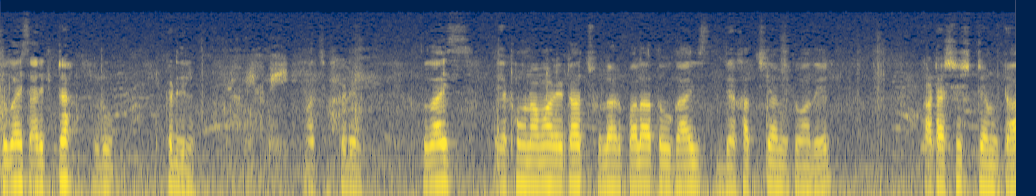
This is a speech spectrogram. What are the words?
তো গাইস আরেকটা কেটে দিলাম। আচ্ছা কেটে দিলাম। তো গাইস এখন আমার এটা ছোলার পালা, তো গাইস দেখাচ্ছি আমি তোমাদের কাটা সিস্টেমটা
